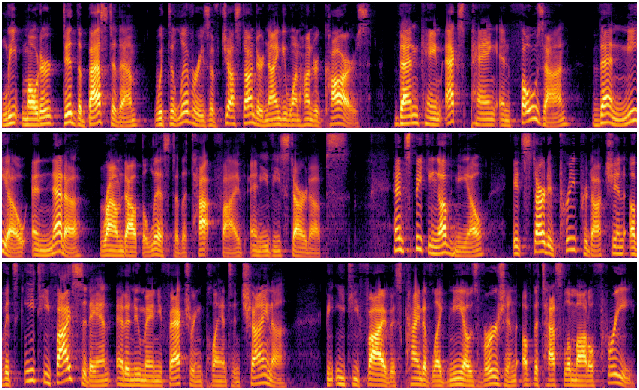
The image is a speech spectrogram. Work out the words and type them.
Leapmotor did the best of them with deliveries of just under 9,100 cars. Then came XPeng and Fosun, then NIO and Neta round out the list of the top five NEV startups. And speaking of NIO, it started pre production of its ET5 sedan at a new manufacturing plant in China. The ET5 is kind of like NIO's version of the Tesla Model 3.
